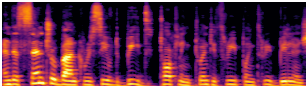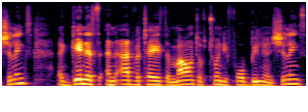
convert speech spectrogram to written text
and the central bank received bids totaling 23.3 billion shillings against an advertised amount of 24 billion shillings,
